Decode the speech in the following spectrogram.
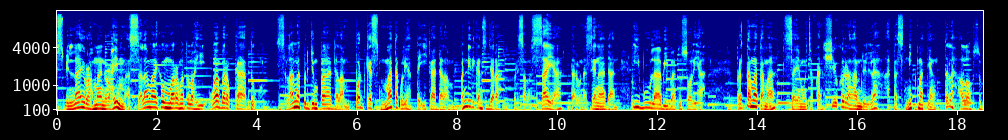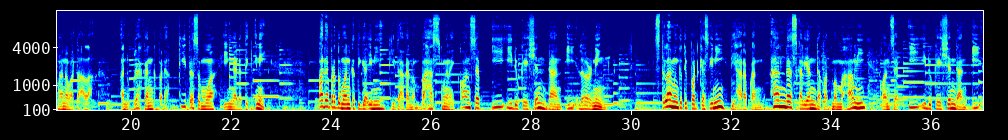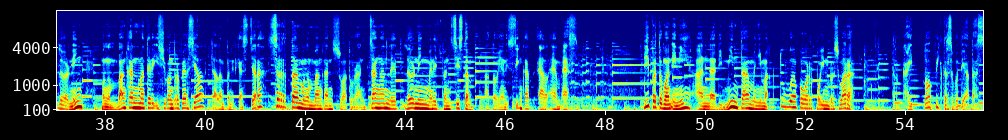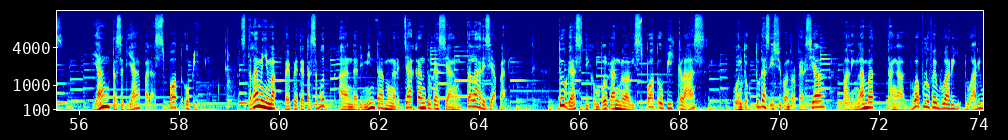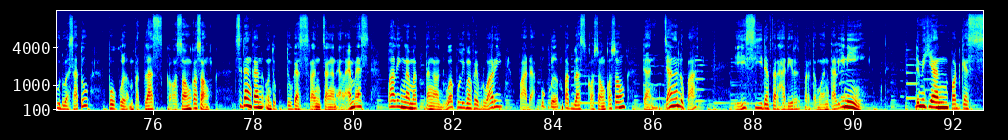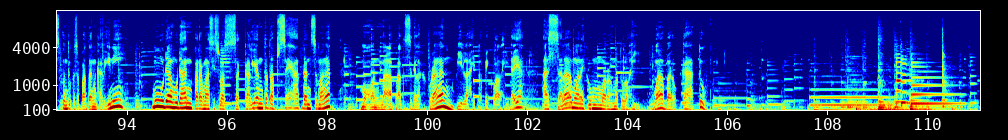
Bismillahirrahmanirrahim. Assalamualaikum warahmatullahi wabarakatuh. Selamat berjumpa dalam podcast mata kuliah TIK dalam pendidikan sejarah Bersama saya Taruna Sena dan Ibu Labi Batu Solihah. Pertama-tama saya mengucapkan syukur Alhamdulillah atas nikmat yang telah Allah subhanahu wa ta'ala Anugerahkan kepada kita semua hingga detik ini. Pada pertemuan ketiga ini, kita akan membahas mengenai konsep e-education dan e-learning. Setelah mengikuti podcast ini, diharapkan Anda sekalian dapat memahami konsep e-education dan e-learning, mengembangkan materi isu kontroversial dalam pendidikan sejarah, serta mengembangkan suatu rancangan learning management system atau yang disingkat LMS. Di pertemuan ini, Anda diminta menyimak dua PowerPoint bersuara terkait topik tersebut di atas yang tersedia pada spot UPI. Setelah menyimak PPT tersebut, Anda diminta mengerjakan tugas yang telah disiapkan. Tugas dikumpulkan melalui spot UPI kelas untuk tugas isu kontroversial paling lambat tanggal 20 Februari 2021 pukul 14.00. Sedangkan untuk tugas rancangan LMS paling lambat tanggal 25 Februari pada pukul 14.00 dan jangan lupa isi daftar hadir pertemuan kali ini. Demikian podcast untuk kesempatan kali ini. Mudah-mudahan para mahasiswa sekalian tetap sehat dan semangat. Mohon maaf atas segala kekurangan. Bila taufik wal hidayah. Assalamualaikum warahmatullahi wabarakatuh.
